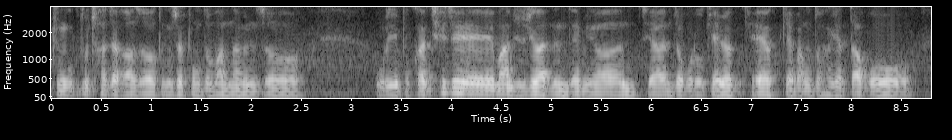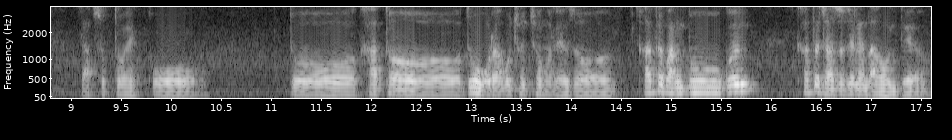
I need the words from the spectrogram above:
중국도 찾아가서 등설봉도 만나면서 우리 북한 체제만 유지가 된다면 제한적으로 개혁, 개혁 개방도 하겠다고 약속도 했고 또 카터도 오라고 초청을 해서 카터 방북은 카터 자서전에 나온대요.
